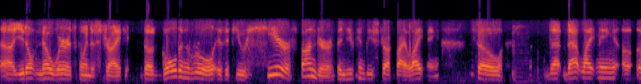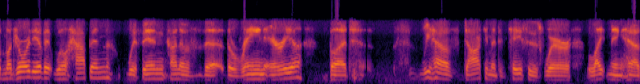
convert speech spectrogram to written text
Uh, you don't know where it's going to strike. The golden rule is if you hear thunder, then you can be struck by lightning. So that that lightning, a, a majority of it will happen within kind of the the rain area, but we have documented cases where lightning has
